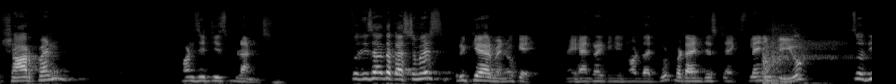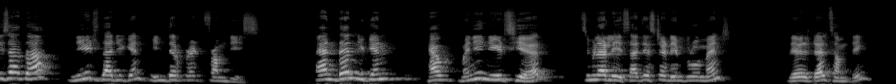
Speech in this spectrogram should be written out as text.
sharpen once it is blunt. So these are the customer's requirement. Okay, my handwriting is not that good, but I am just explaining to you. So these are the needs that you can interpret from these. And then you can have many needs here. Similarly, suggested improvement, they will tell something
